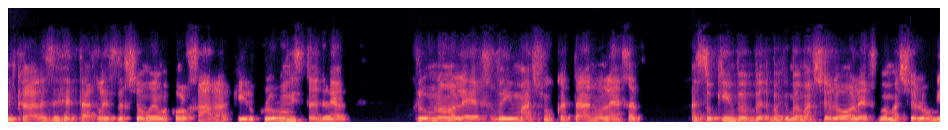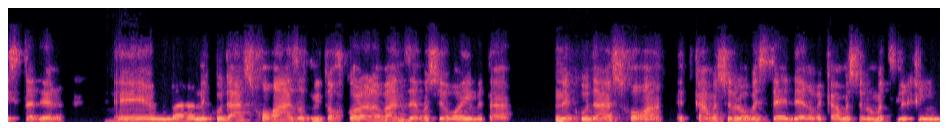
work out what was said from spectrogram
נקרא לזה תכלס, איך שאומרים, הכל חרא, כאילו, כלום לא מסתדר, כלום לא הולך, ואם משהו קטן הולך, אז עסוקים במה שלא הולך, במה שלא מסתדר. Mm-hmm. אה, בנקודה השחורה הזאת, מתוך כל הלבן, זה מה שרואים, את הנקודה השחורה, את כמה שלא בסדר וכמה שלא מצליחים,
